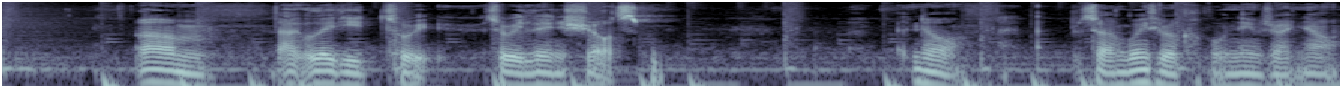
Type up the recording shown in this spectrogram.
um, that lady Tory Tory Lanez shots. No, so I'm going through a couple of names right now.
